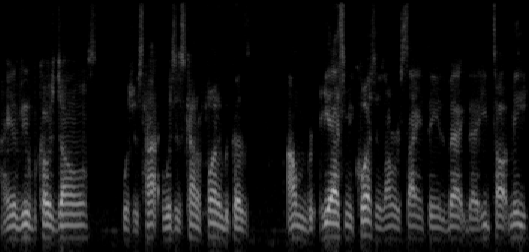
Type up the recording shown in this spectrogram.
I interviewed for Coach Jones, which was hot, which is kind of funny because I'm he asked me questions, I'm reciting things back that he taught me.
